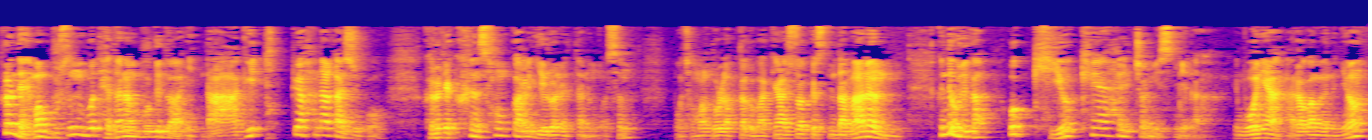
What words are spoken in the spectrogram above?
그런데 뭐 무슨 뭐 대단한 무기도 아닌 나귀 턱뼈 하나 가지고 그렇게 큰 성과를 이뤄냈다는 것은 뭐 정말 놀랍다고밖에 할 수 없겠습니다만은 근데 우리가 꼭 기억해야 할 점이 있습니다. 뭐냐라고 하면은요,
